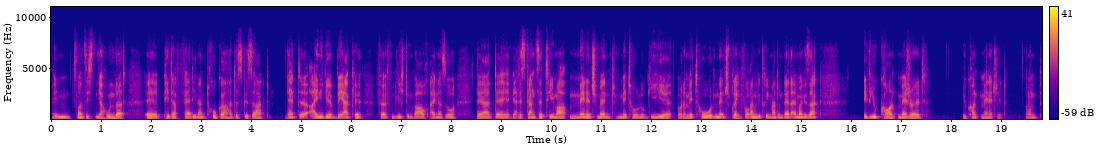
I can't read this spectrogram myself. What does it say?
im 20. Jahrhundert. Äh, Peter Ferdinand Drucker hat es gesagt. Der hat äh, einige Werke veröffentlicht und war auch einer so, der, der ja, das ganze Thema Management, Methodologie oder Methoden entsprechend vorangetrieben hat. Und der hat einmal gesagt, if you can't measure it, you can't manage it. Und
